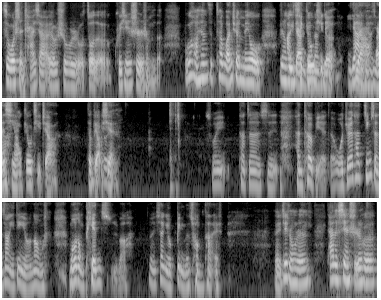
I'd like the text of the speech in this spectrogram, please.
自我审查一下，要是不是我做的亏心事什么的。不过好像他他完全没有任何一点 guilty 的呀反省啊 guilty 这样的表现。所以他真的是 很特别的，我觉得他精神上一定有那种 某种偏执吧，对，像有病的状态。对这种人，他的现实和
